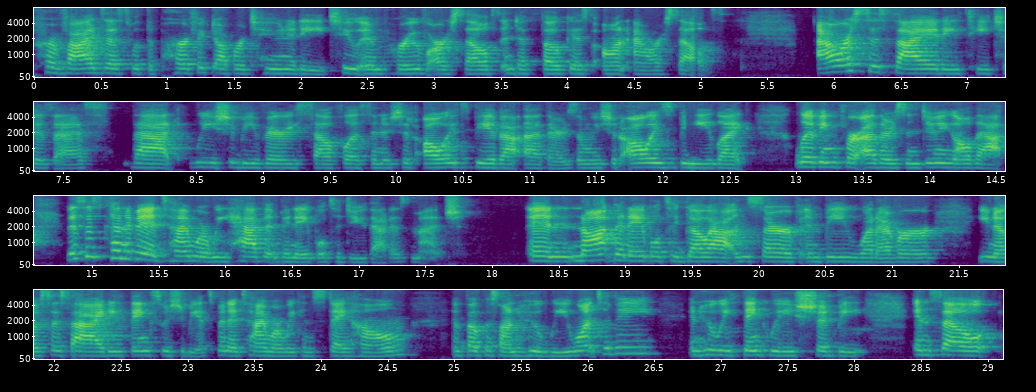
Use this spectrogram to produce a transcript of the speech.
provides us with the perfect opportunity to improve ourselves and to focus on ourselves. Our society teaches us that we should be very selfless and it should always be about others and we should always be like living for others and doing all that. This has kind of been a time where we haven't been able to do that as much and not been able to go out and serve and be whatever, you know, society thinks we should be. It's been a time where we can stay home and focus on who we want to be and who we think we should be. And so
